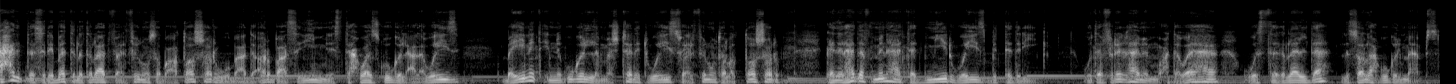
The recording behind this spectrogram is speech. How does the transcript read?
أحد التسريبات اللي طلعت في 2017 وبعد أربع سنين من استحواذ جوجل على ويز بينت إن جوجل لما اشترت ويز في 2013 كان الهدف منها تدمير ويز بالتدريج وتفريغها من محتواها واستغلال ده لصالح جوجل Maps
